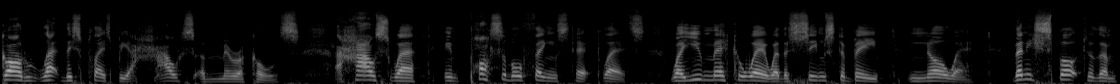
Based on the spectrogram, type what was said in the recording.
God, let this place be a house of miracles, a house where impossible things take place, where you make a way where there seems to be no way. Then He spoke to them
